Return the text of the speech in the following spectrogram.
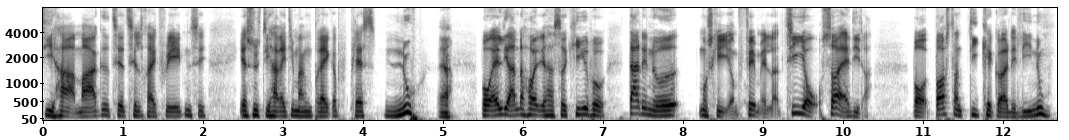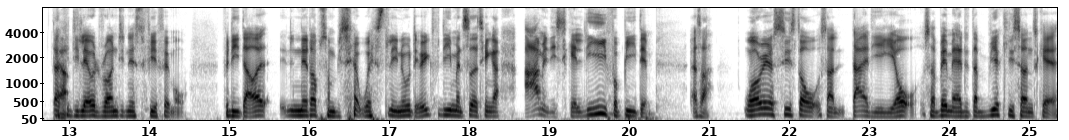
De har markedet til at tiltrække free agency. Jeg synes, de har rigtig mange brækker på plads nu. Ja. Hvor alle de andre hold, jeg har siddet og kigget på, der er det noget, måske om 5 eller 10 år, så er de der. Hvor Boston, de kan gøre det lige nu. Der Ja. kan de lave et run de næste 4-5 år. Fordi der er netop, som vi ser West lige nu, det er jo ikke fordi, man sidder og tænker, ah, men de skal lige forbi dem. Altså, Warriors sidste år, så der er de ikke i år. Så hvem er det, der virkelig sådan skal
